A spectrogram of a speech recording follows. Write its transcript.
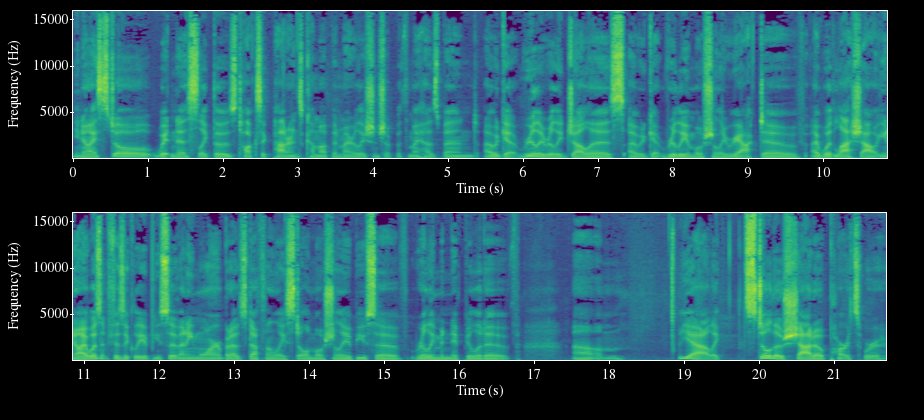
you know, I still witness like those toxic patterns come up in my relationship with my husband. I would get really, really jealous. I would get really emotionally reactive. I would lash out. You know, I wasn't physically abusive anymore, but I was definitely still emotionally abusive, really manipulative. Um, yeah, like still those shadow parts were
